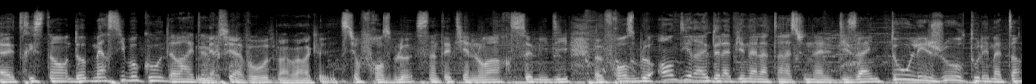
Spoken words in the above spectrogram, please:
Euh, Tristan Daube, merci beaucoup d'avoir été Merci à vous de m'avoir accueilli. sur France Bleu Saint-Étienne-Loire ce midi. France Bleu en direct de la Biennale internationale design tous les jours, tous les matins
